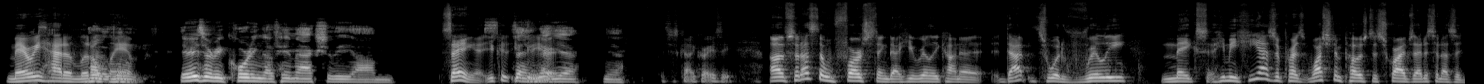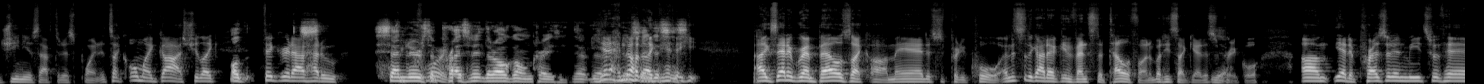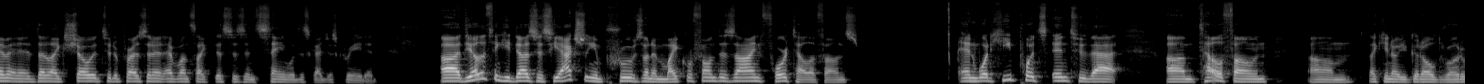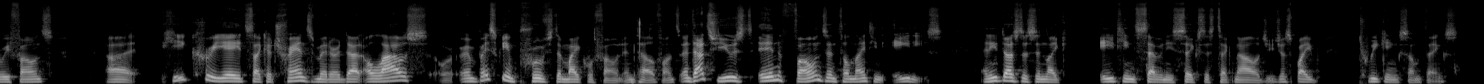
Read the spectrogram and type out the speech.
Mary had a little Had a little- lamb There is a recording of him actually um, saying it. You could, you could hear that. it. Yeah. which is kind of crazy. Um, so that's the first thing that he really kind of that's what really makes. I mean, he has a pres. Washington Post describes Edison as a genius after this point. It's like, oh my gosh, he like Well, figured out how to. Senators, the president, they're all going crazy. They're, they're, yeah, they're no, like this is- he, Alexander Graham Bell's like, oh man, this is pretty cool. And this is the guy that invents the telephone, but he's like, yeah, this is Yeah. pretty cool. Um, yeah, the president meets with him and they like show it to the president. Everyone's like, this is insane what this guy just created. Uh, the other thing he does is he actually improves on a microphone design for telephones. And what he puts into that um, telephone, um, like, you know, your good old rotary phones, uh, he creates like a transmitter that allows or and basically improves the microphone in telephones. And that's used in phones until 1980s. And he does this in like 1876, this technology, just by tweaking some things.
